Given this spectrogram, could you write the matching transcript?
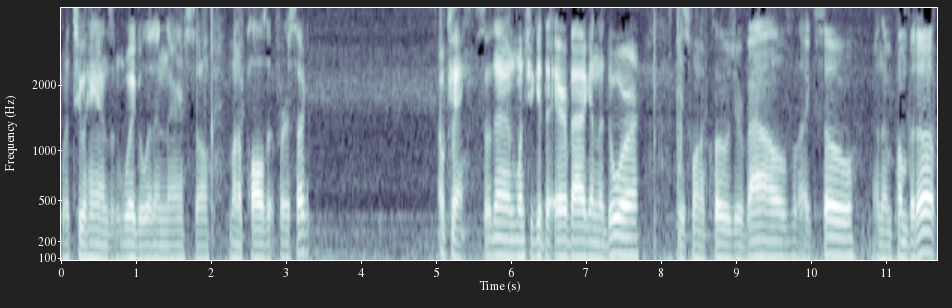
with two hands and wiggle it in there. So I'm gonna pause it for a second. Okay so then once you get the airbag in the door you just want to close your valve like so and then pump it up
